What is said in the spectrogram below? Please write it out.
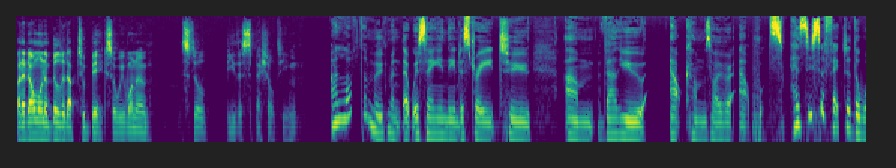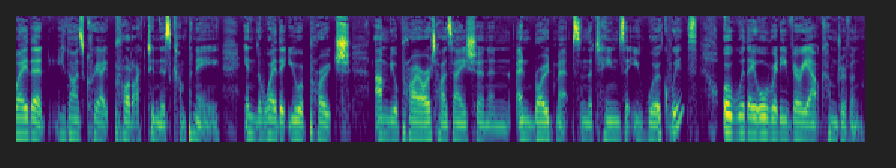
But I don't want to build it up too big, so we want to still be the special team. I love the movement that we're seeing in the industry to um, value outcomes over outputs. Has this affected the way that you guys create product in this company, in the way that you approach um, your prioritization and, and roadmaps and the teams that you work with? Or were they already very outcome driven?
